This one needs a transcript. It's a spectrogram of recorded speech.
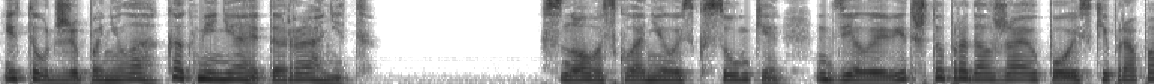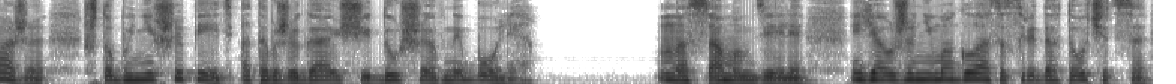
и тут же поняла, как меня это ранит. Снова склонилась к сумке, делая вид, что продолжаю поиски пропажи, чтобы не шипеть от обжигающей душевной боли. На самом деле, я уже не могла сосредоточиться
